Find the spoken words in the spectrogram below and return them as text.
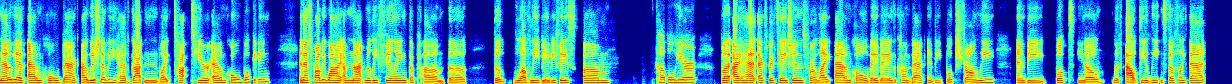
now that we have Adam Cole back, I wish that we have gotten like top tier Adam Cole booking. And that's probably why I'm not really feeling the um the the lovely babyface um couple here. But I had expectations for like Adam Cole, baby, to come back and be booked strongly and be booked, you know, without the elite and stuff like that.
